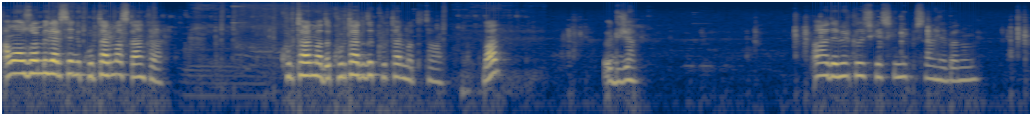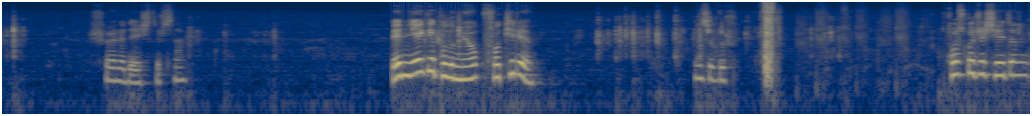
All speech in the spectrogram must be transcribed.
Ama o zombiler seni kurtarmaz kanka. Kurtarmadı. Kurtardı kurtarmadı. Tamam. Lan. Öleceğim. Aa demir kılıç keskinlik bir saniye ben onu. Şöyle değiştirsem. Benim niye yapılım yok? Fakirim. Neyse dur. Koskoca şeyden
